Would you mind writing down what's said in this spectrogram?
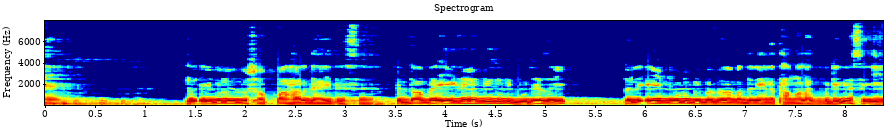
হ্যাঁ? তো এগুলো হলো সব পাহাড় দেখাইতেছে কিন্তু আমরা এই জায়গা দিয়ে যদি ঘুরে যাই তাহলে এই মৌলভী বাজার আমাদের এখানে থামা লাগবে ঠিক আছে? এই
